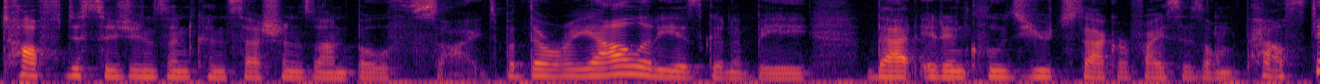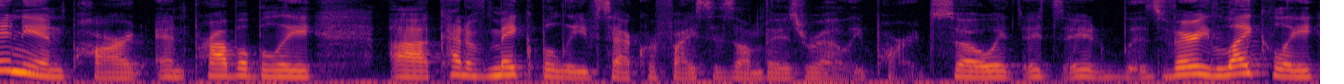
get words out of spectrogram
tough decisions and concessions on both sides. But the reality is going to be that it includes huge sacrifices on the Palestinian part and probably uh, kind of make believe sacrifices on the Israeli part. So it, it, it, it's very likely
